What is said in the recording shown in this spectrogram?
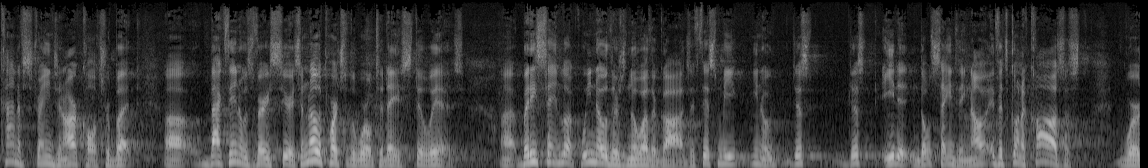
kind of strange in our culture, but uh, back then it was very serious. In other parts of the world today, it still is. Uh, but he's saying, look, we know there's no other gods. If this meat, you know, just, just eat it and don't say anything. Now, if it's going to cause us where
